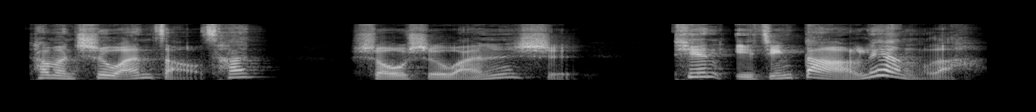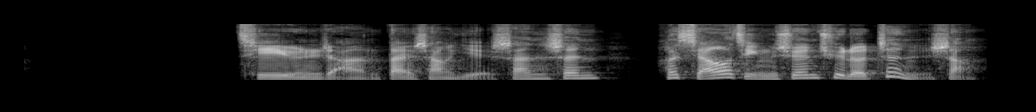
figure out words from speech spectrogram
他们吃完早餐，收拾完时，天已经大亮了。戚云染带上野山参和小景轩去了镇上。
